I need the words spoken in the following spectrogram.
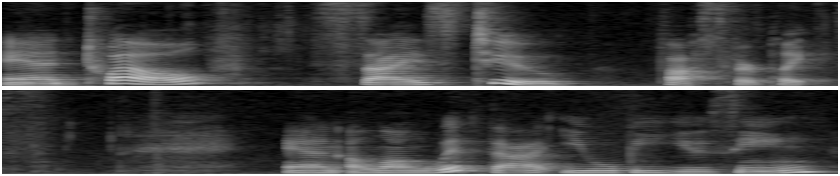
and 12 size 2 phosphor plates. And along with that, you will be using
